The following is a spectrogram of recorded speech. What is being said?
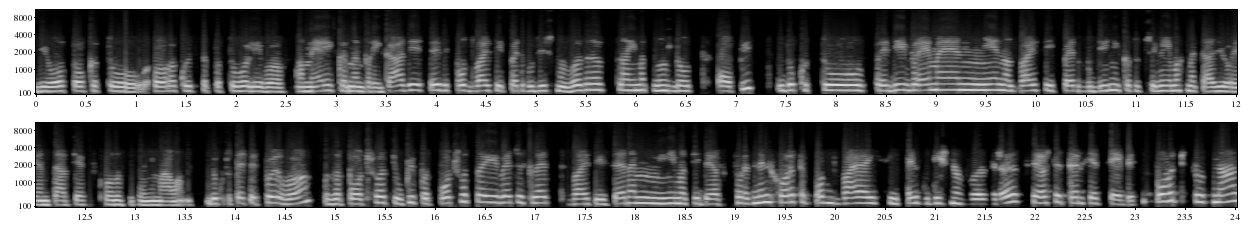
било то като хора, които са пътували в Америка на бригади. Тези под 25 годишна възраст имат нужда от опит, докато преди време ние на 25 години като че ли имахме тази ориентация какво да се занимаваме. Докато те те първа започват и опитват почвата и вече след 27 имат идея. Според мен хората под 25 годишна възраст все още търсят себе си. Повечето от нас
